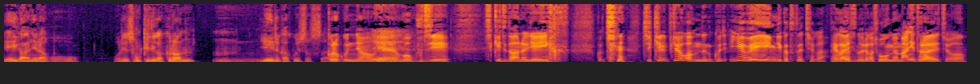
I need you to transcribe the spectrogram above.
예의가 아니라고 우리 송 PD가 그런 음, 예의를 갖고 있었어요. 그렇군요. 예. 예, 뭐 굳이 지키지도 않을 예의 지킬 필요가 없는 굳이 이게 왜 예의입니까 도대체가 배가연 씨 노래가 좋으면 많이 들어야죠.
